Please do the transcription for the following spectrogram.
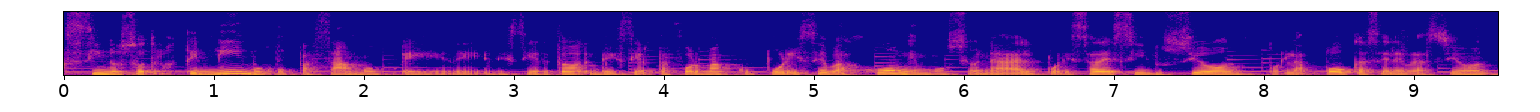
si nosotros tenemos o pasamos eh, de, cierto, de cierta forma por ese bajón emocional, por esa desilusión, por la poca celebración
